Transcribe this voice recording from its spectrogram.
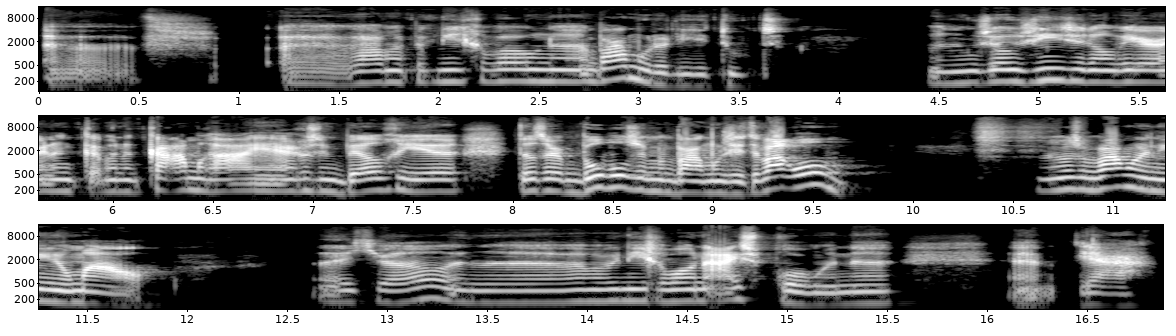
eh, eh, waarom heb ik niet gewoon een baarmoeder die het doet? En hoezo zien ze dan weer in een, met een camera ergens in België... dat er bobbels in mijn baarmoeder zitten? Waarom? Dat was een baarmoeder niet normaal. Weet je wel? En eh, waarom heb ik niet gewoon een ijsprong? En, eh, en ja,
